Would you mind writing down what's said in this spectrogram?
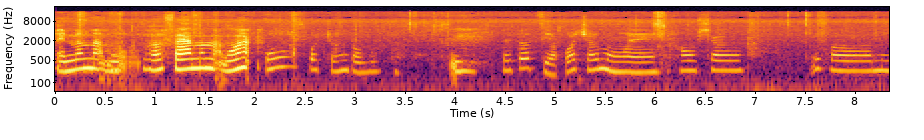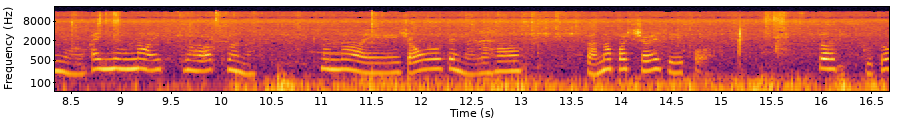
nhiều chiều có chỗ chả có mình không có này là chó chỉ có tông cái thứ sống đảm đó luôn hả tôi xuống đàn để thế li ạ bé má mạ mụ phá phá má mạ mụ á ô có trứng đầu luôn ừ thế tôi chỉ có chơi mùa hậu sơ. Ít có mình nhỏ cái nhung nói tôi hấp luôn à nó nói rau tên là nó ho và nó có chơi gì bỏ. Tôi của tôi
